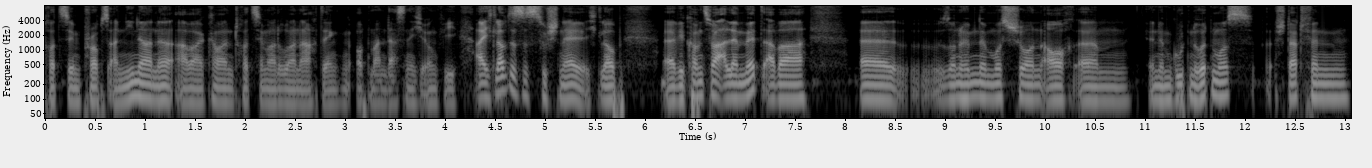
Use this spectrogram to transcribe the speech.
trotzdem Props an Nina, ne? Aber kann man trotzdem mal drüber nachdenken, ob man das nicht irgendwie. Aber ich glaube, das ist zu schnell. Ich glaube, äh, wir kommen zwar alle mit, aber äh, so eine Hymne muss schon auch ähm, in einem guten Rhythmus stattfinden.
